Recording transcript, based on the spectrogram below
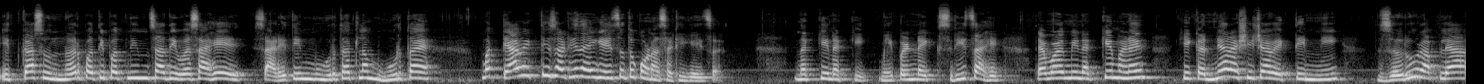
इतका सुंदर पतीपत्नींचा दिवस आहे साडेतीन मुहूर्तातला मुहूर्त आहे मग त्या व्यक्तीसाठी नाही घ्यायचं तर कोणासाठी घ्यायचं? नक्की नक्की. मी पण एक स्त्रीच आहे. त्यामुळे मी नक्की म्हणेन की कन्या राशीच्या व्यक्तींनी जरूर आपल्या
